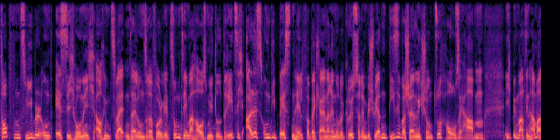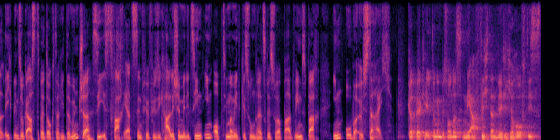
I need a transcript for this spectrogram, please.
Topfen, Zwiebel und Essighonig. Auch im zweiten Teil unserer Folge zum Thema Hausmittel dreht sich alles um die besten Helfer bei kleineren oder größeren Beschwerden, die Sie wahrscheinlich schon zu Hause haben. Ich bin Martin Hammerl. Ich bin zu Gast bei Dr. Rita Wünscher. Sie ist Fachärztin für physikalische Medizin im Optimamed Gesundheitsressort Bad Wimsbach in Oberösterreich gerade bei Erkältungen besonders nervig dann wirklich auch oft ist,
